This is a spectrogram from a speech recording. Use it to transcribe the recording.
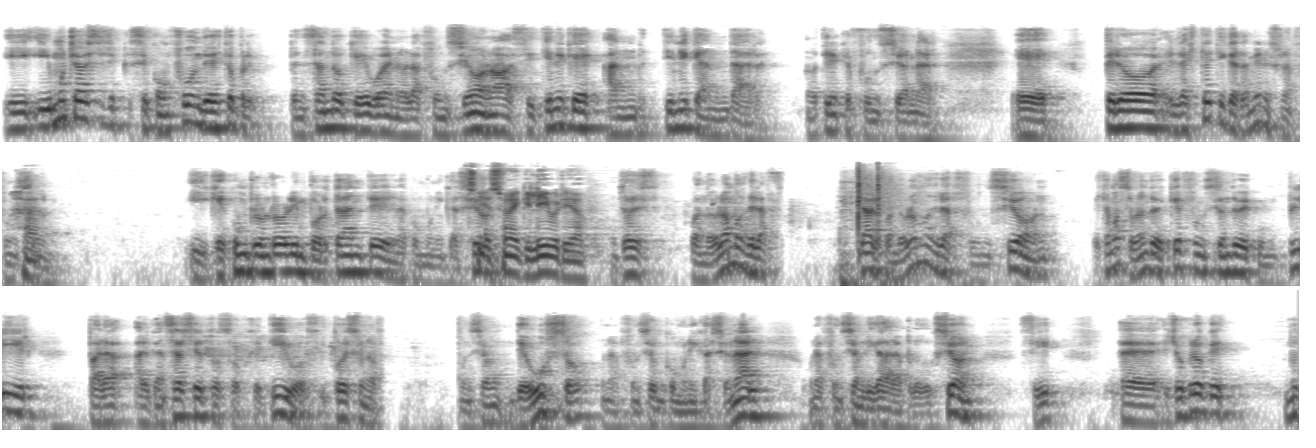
Y, muchas veces se, confunde esto pensando que, bueno, la función, así tiene que, tiene que andar, no tiene que funcionar. Eh, pero la estética también es una función. Y que cumple un rol importante en la comunicación. Sí, es un equilibrio. Entonces, cuando hablamos de la, claro, cuando hablamos de la función, estamos hablando de qué función debe cumplir para alcanzar ciertos objetivos. Y puede ser una función de uso, una función comunicacional, una función ligada a la producción. ¿sí? Eh, yo creo que no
